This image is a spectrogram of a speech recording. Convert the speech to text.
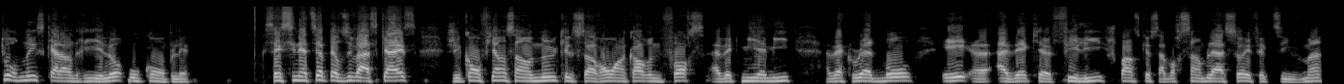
tourner ce calendrier-là au complet. Cincinnati a perdu Vasquez. J'ai confiance en eux qu'ils seront encore une force avec Miami, avec Red Bull et euh, avec euh, Philly. Je pense que ça va ressembler à ça, effectivement.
